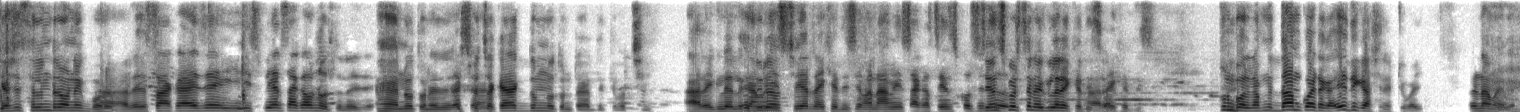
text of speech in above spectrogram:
গ্যাসের সিলিন্ডার অনেক বড়। আর এই যে চাকা এই যে স্পেয়ার চাকাও নতুন এই যে। হ্যাঁ নতুন এই যে আচ্ছা। চাকা একদম নতুন টায়ার দেখতে পাচ্ছি। আর এগুলো আমি স্পেয়ার রেখে দিছি মানে আমি চাকা চেঞ্জ করছি চেঞ্জ করছেন এগুলা রেখে আর দিচ্ছেন রেখে দিছি। এখন বলেন আপনার দাম কয় টাকা? এইদিকে আসেন একটু ভাই নামাই দেন।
